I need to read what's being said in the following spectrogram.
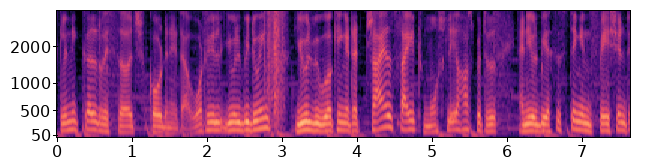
clinical research coordinator. What will you will be doing? You will be working at a trial site, mostly a hospital, and you will be assisting in patient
